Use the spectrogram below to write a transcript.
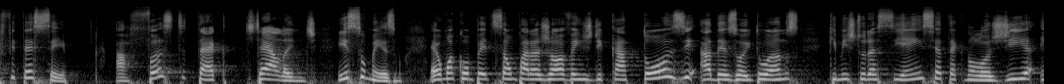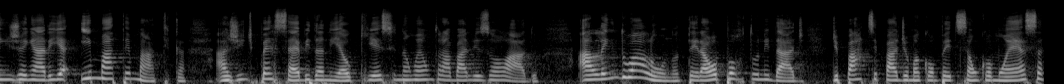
FTC, a First Tech Challenge. Isso mesmo. É uma competição para jovens de 14 a 18 anos que mistura ciência, tecnologia, engenharia e matemática. A gente percebe, Daniel, que esse não é um trabalho isolado. Além do aluno ter a oportunidade de participar de uma competição como essa,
